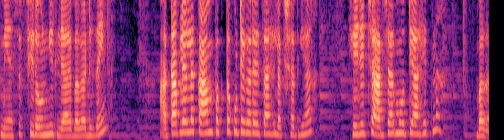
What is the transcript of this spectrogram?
मी असं फिरवून घेतले आहे बघा डिझाईन आता आपल्याला काम फक्त कुठे करायचं आहे लक्षात घ्या. हे जे चार चार मोती आहेत ना बघा.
